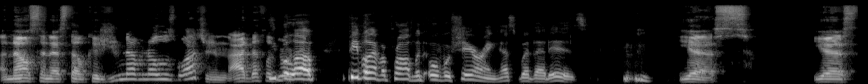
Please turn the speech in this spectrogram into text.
announcing that stuff because you never know who's watching. I definitely People agree. love people have a problem with oversharing. That's what that is. Yes. Yes,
